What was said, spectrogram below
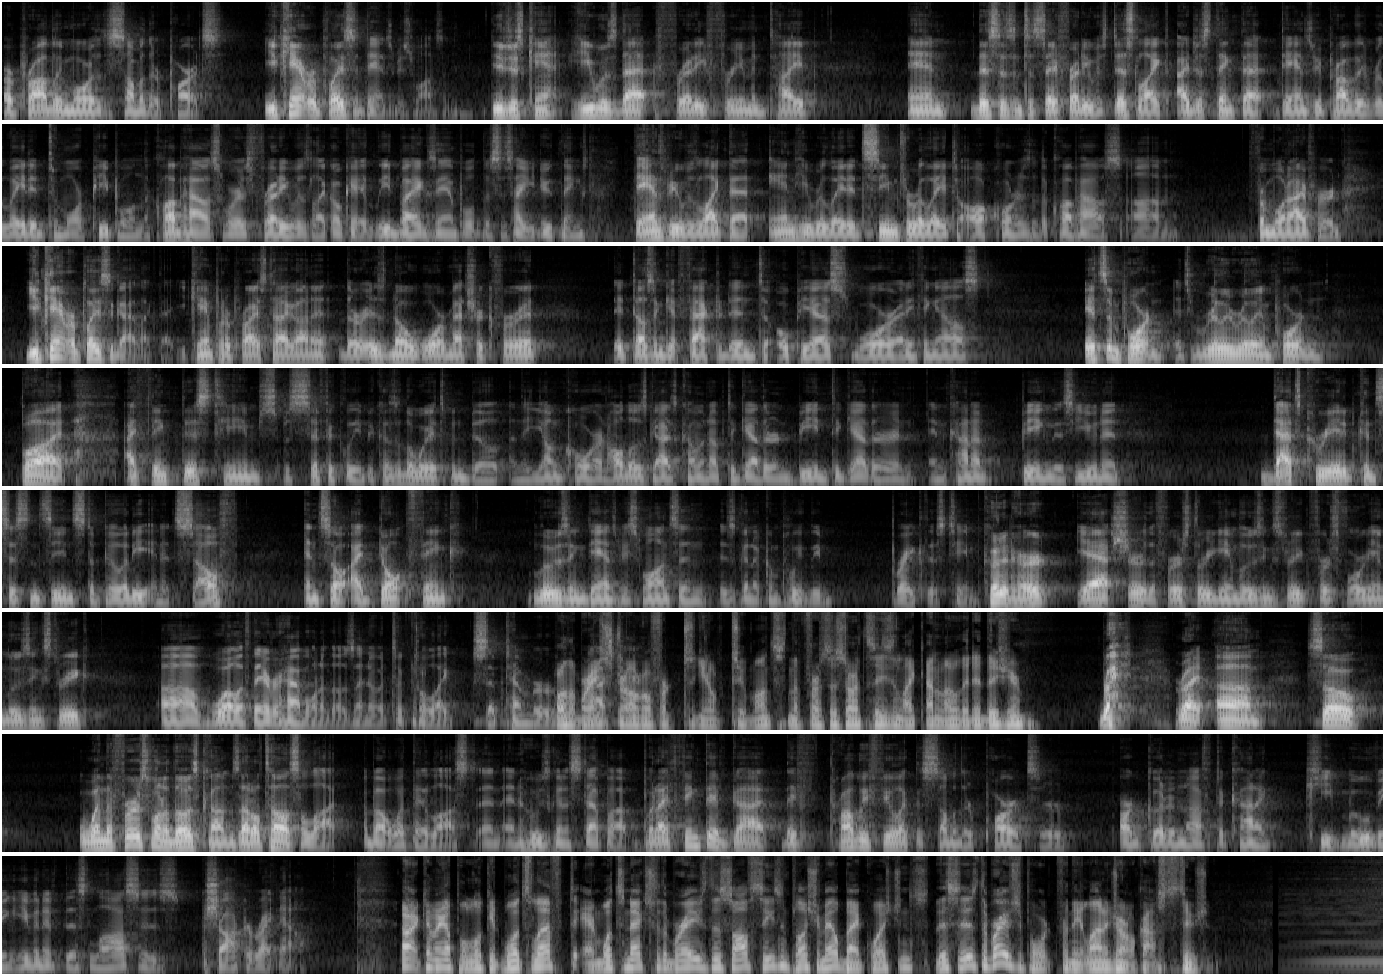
are probably more the sum of their parts. You can't replace a Dansby Swanson. You just can't. He was that Freddie Freeman type. And this isn't to say Freddie was disliked. I just think that Dansby probably related to more people in the clubhouse, whereas Freddie was like, okay, lead by example. This is how you do things. Dansby was like that, and he related, seemed to relate to all corners of the clubhouse, um, from what I've heard. You can't replace a guy like that. You can't put a price tag on it. There is no WAR metric for it. It doesn't get factored into OPS, WAR, anything else. It's important. It's really, really important. But I think this team specifically, because of the way it's been built and the young core and all those guys coming up together and being together and, and kind of being this unit, that's created consistency and stability in itself. And so I don't think losing Dansby Swanson is going to completely break this team. Could it hurt? Yeah, sure. The first three game losing streak, first four game losing streak. Um, well, if they ever have one of those, I know it took till like September. Or the Braves last struggle for t- you know two months in the first to start the season, like I don't know they did this year. Right, right. Um, so when the first one of those comes, that'll tell us a lot about what they lost and, and who's going to step up. But I think they've got they probably feel like the sum of their parts are are good enough to kind of keep moving, even if this loss is a shocker right now. All right, coming up, we'll look at what's left and what's next for the Braves this offseason, plus your mailbag questions. This is the Braves Report from the Atlanta Journal Constitution.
